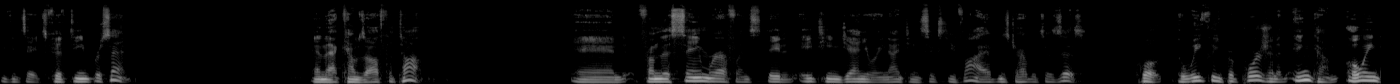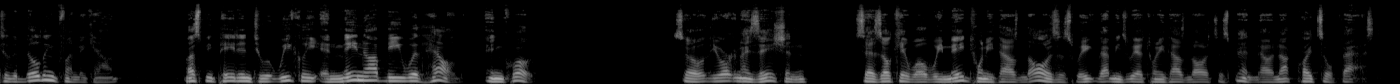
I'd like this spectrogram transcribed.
you can say it's 15%. And that comes off the top. And from the same reference dated 18 January 1965, Mr. Hubbard says this quote, the weekly proportion of income owing to the building fund account must be paid into it weekly and may not be withheld, end quote. So the organization says, okay, well, we made $20,000 this week. That means we have $20,000 to spend. No, not quite so fast.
